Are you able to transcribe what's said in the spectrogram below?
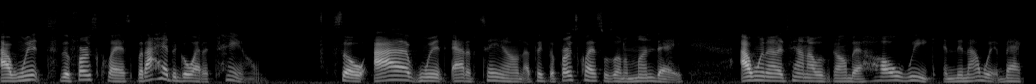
I went to the first class, but I had to go out of town. So I went out of town. I think the first class was on a Monday. I went out of town. I was gone that whole week, and then I went back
